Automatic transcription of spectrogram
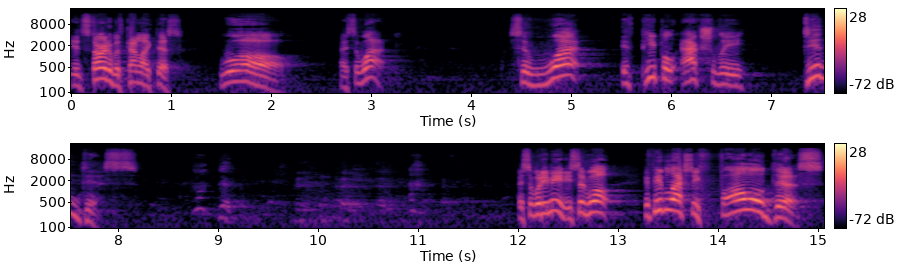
it started with kind of like this Whoa. I said, What? He said, What if people actually did this? I said, What do you mean? He said, Well, if people actually followed this,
